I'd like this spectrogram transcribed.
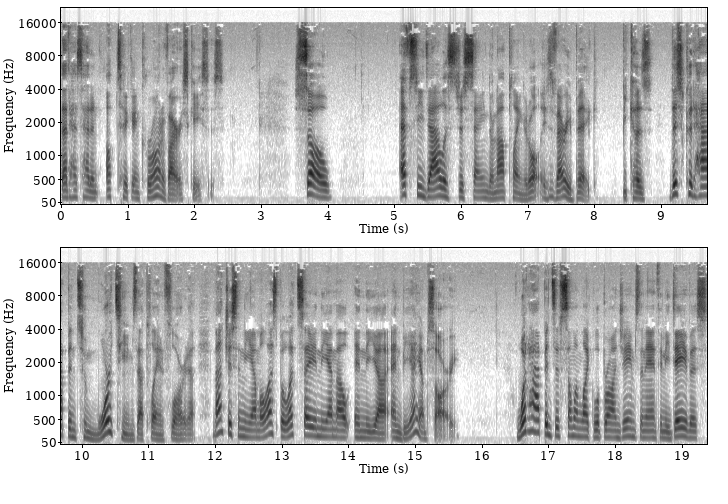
that has had an uptick in coronavirus cases. So, FC Dallas just saying they're not playing at all is very big because this could happen to more teams that play in Florida, not just in the MLS, but let's say in the ML in the uh, NBA. I'm sorry. What happens if someone like LeBron James and Anthony Davis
